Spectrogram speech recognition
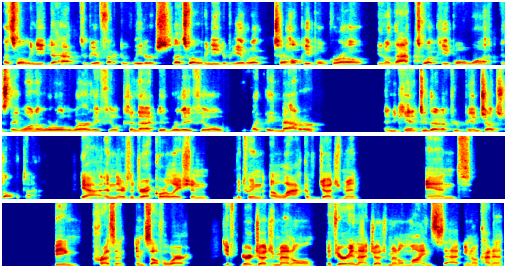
that's what we need to have to be effective leaders. That's what we need to be able to, to help people grow. You know, that's what people want is they want a world where they feel connected, where they feel like they matter. And you can't do that if you're being judged all the time. Yeah. And there's a direct correlation between a lack of judgment and being present and self-aware if you're judgmental, if you're in that judgmental mindset, you know, kind of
